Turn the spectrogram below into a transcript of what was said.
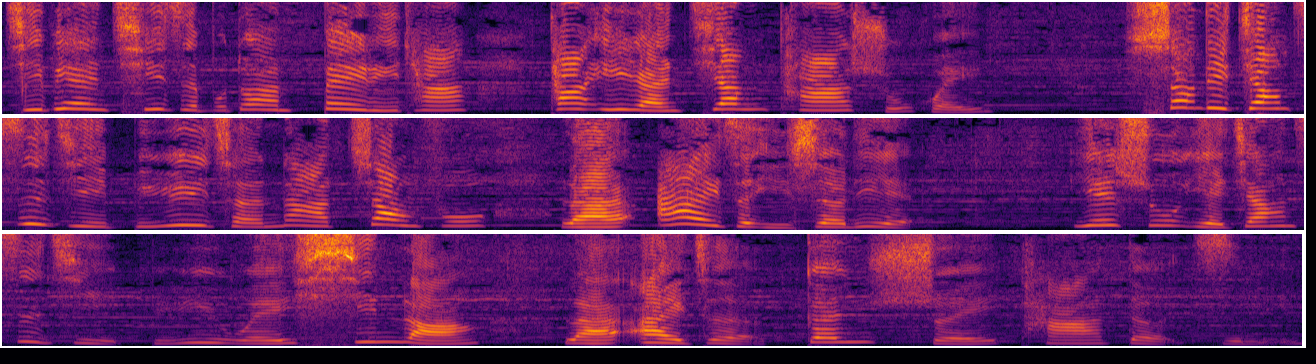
即便妻子不断背离他，他依然将她赎回。上帝将自己比喻成那丈夫来爱着以色列，耶稣也将自己比喻为新郎来爱着跟随他的子民。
